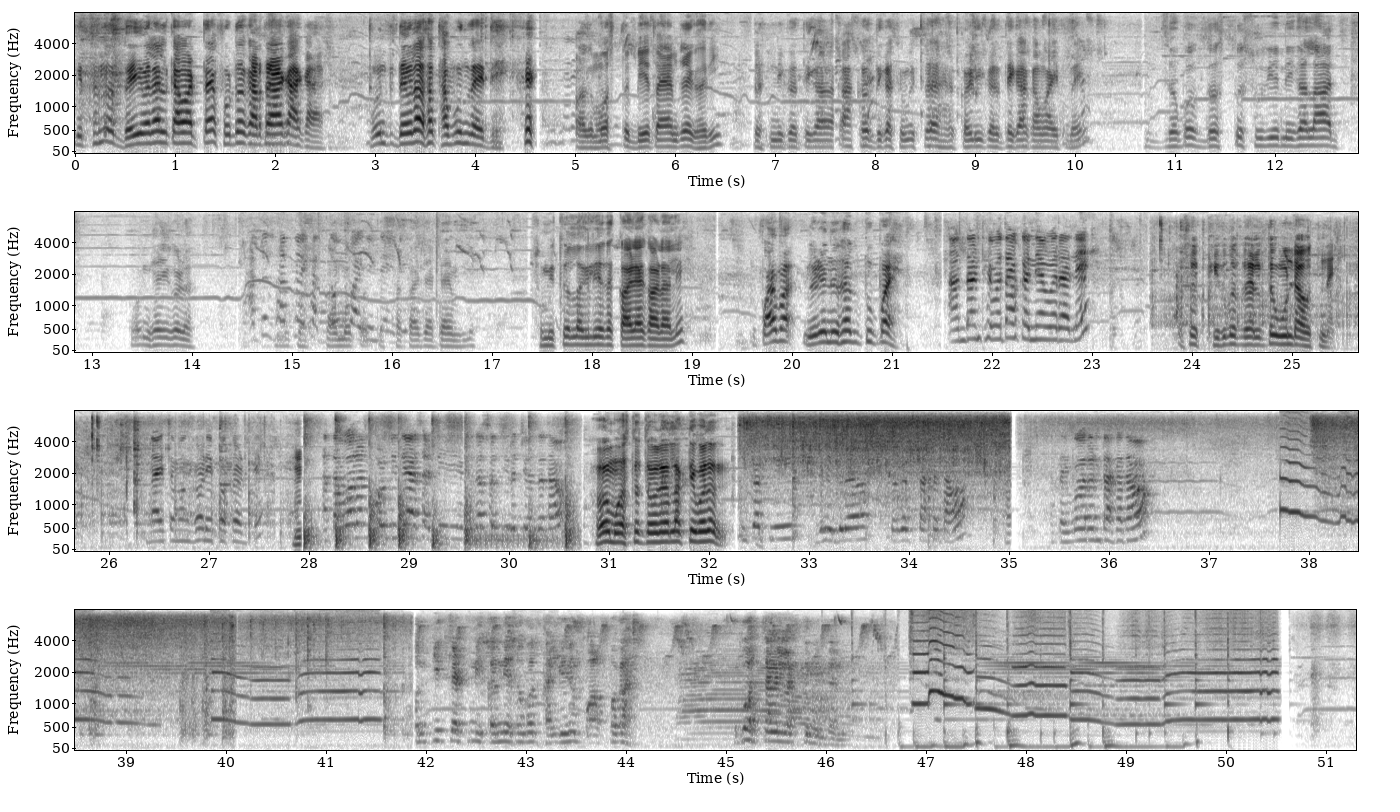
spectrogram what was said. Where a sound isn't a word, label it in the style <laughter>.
मित्रांनो दहीवाल्याला काय वाटतंय? फोटो काढताय का का म्हणून ते दहीवाला असं थांबून जायते आज मस्त बेत आहे आमच्या घरी. चटणी करते का? का करते का? सुमित्रा कढी करते का? का माहीत नाही. जबरदस्त सूर्य निघाला आज. कोण घ्या इकडं? कामं करते सकाळच्या टाइमला सुमित्रा लागली आता काळ्या काढाले तू पाय बा वेळेनुसार तू पाय. अंदान ठेवत आहो कन्यावर आले. असं फिरवत राहिलं तर उंडा होत नाही. नाही तर मग गडे पकडते. आता वरण फोडणी हो मस्त तोडायला लागते वजन. वरण टाकत आहो कोणती चटणी कन्यासोबत खाल्ली ना बघा खूपच चांगली लागते मित्रांनो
